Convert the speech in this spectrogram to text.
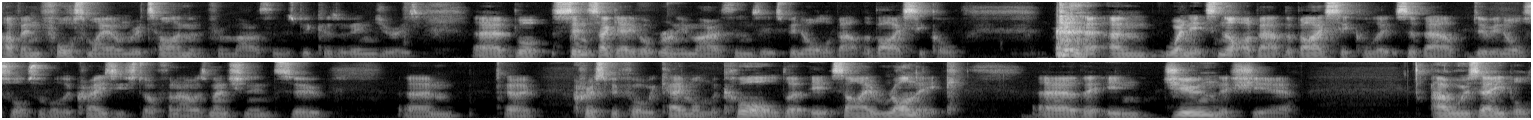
I've enforced my own retirement from marathons because of injuries. Uh, but since I gave up running marathons, it's been all about the bicycle. and when it's not about the bicycle, it's about doing all sorts of other crazy stuff. And I was mentioning to um, uh, Chris before we came on the call that it's ironic uh, that in June this year, I was able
